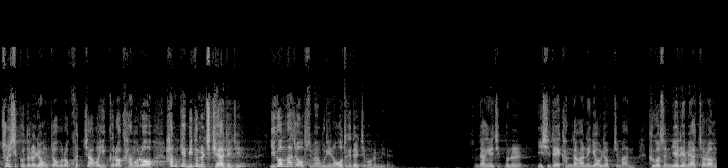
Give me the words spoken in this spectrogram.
순 식구들을 영적으로 코치하고 이끌어 감으로 함께 믿음을 지켜야 되지. 이것마저 없으면 우리는 어떻게 될지 모릅니다. 순장의 직분을 이 시대에 감당하는 게 어렵지만 그것은 예레미야처럼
